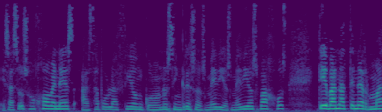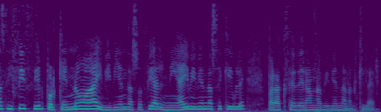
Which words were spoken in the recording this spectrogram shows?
es a esos jóvenes, a esa población con unos ingresos medios, medios bajos, que van a tener más difícil porque no hay vivienda social ni hay vivienda asequible para acceder a una vivienda en alquiler.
